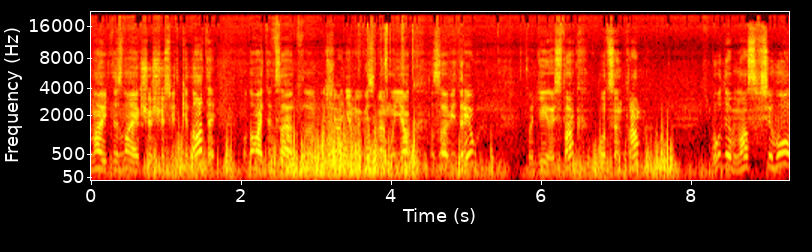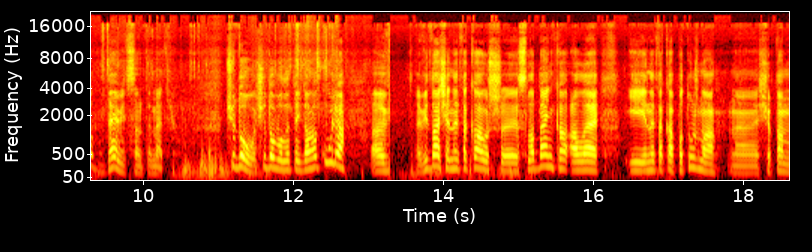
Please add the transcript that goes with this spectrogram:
навіть не знаю, якщо щось відкидати. Ну, давайте це от, е, ми візьмемо як за відрив. Тоді ось так по центрам буде в нас всього 9 сантиметрів. Чудово, чудово летить дана куля. Е, Віддача не така уж е, слабенька, але і не така потужна, е, щоб там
